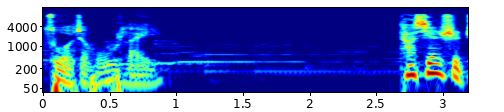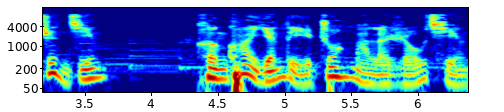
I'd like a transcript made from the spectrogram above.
坐着乌雷。他先是震惊，很快眼里装满了柔情。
